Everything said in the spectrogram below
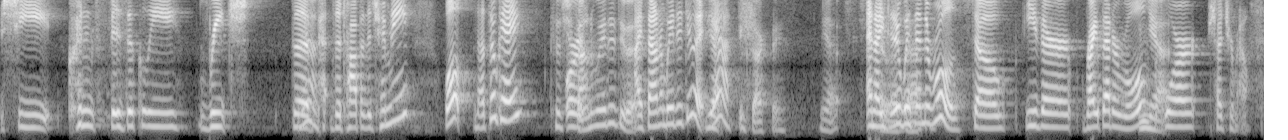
she couldn't physically reach the, Yeah. the top of the chimney. Well, that's okay. 'Cause she found a way to do it. I found a way to do it. yeah, yeah. exactly. Yeah, And I, did it within that. the rules. So either write better rules Yeah. or shut your mouth.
